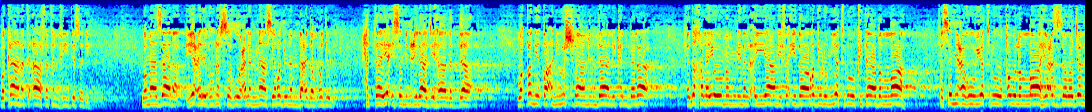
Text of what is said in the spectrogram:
وكانت آفة في جسده. وما زال يعرض نفسه على الناس رجلا بعد الرجل حتى يئس من علاج هذا الداء. وقنط أن يشفى من ذلك البلاء. فدخل يوما من الأيام فإذا رجل يتلو كتاب الله فسمعه يتلو قول الله عز وجل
